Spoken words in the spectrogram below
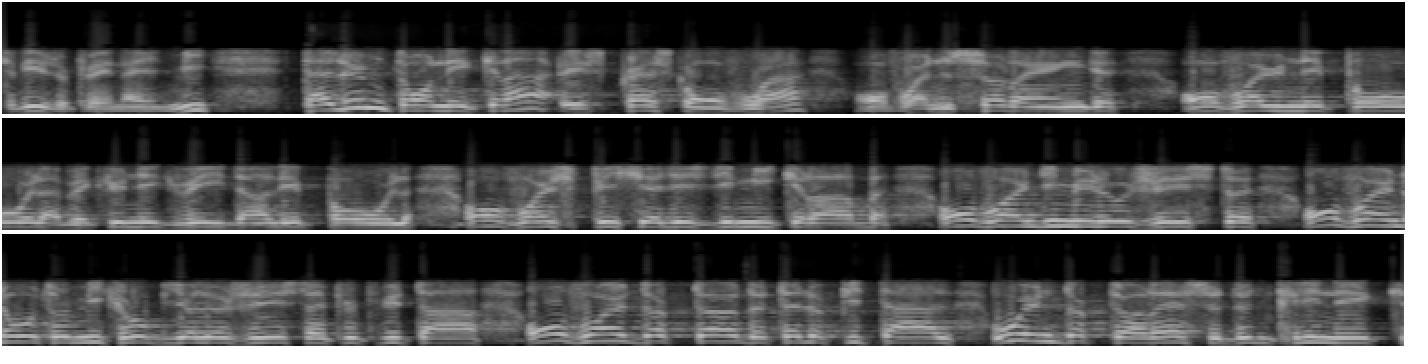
crise depuis un an et demi. T'allumes ton écran et qu'est-ce qu'on voit? On voit une seringue, on voit une épaule avec une aiguille dans l'épaule, on voit un spécialiste des microbes, on voit un immunologiste, on voit un autre microbiologiste un peu plus tard, on voit un docteur de tel hôpital ou une doctoresse d'une clinique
